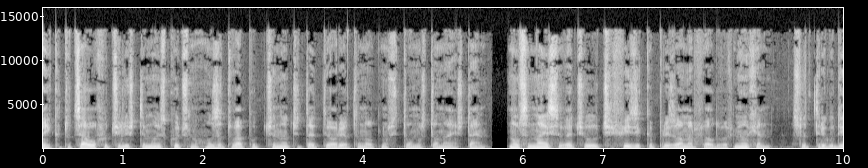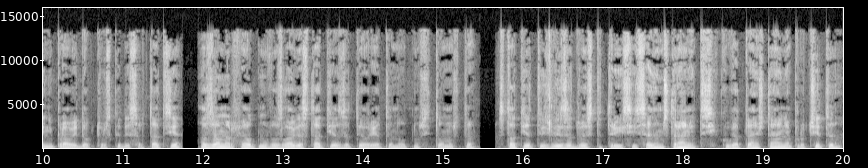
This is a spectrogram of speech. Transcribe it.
А и като цяло в училище му е скучно, затова подчина чете теорията на относителността на Айнштайн. На 18 вече учи физика при Зомерфелд в Мюнхен. След 3 години прави докторска дисертация, а Зомерфелд му възлага статия за теорията на относителността. Статията излиза 237 страници. Когато Айнштайн я прочита,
